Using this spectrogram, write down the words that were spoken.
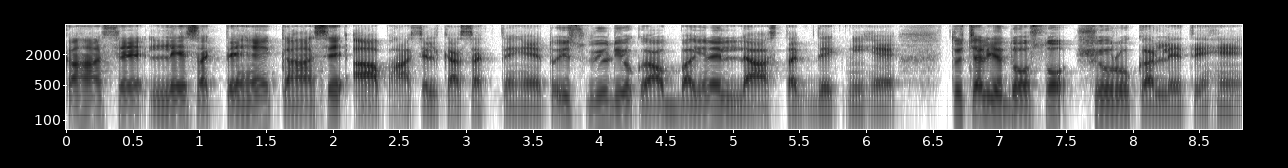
कहाँ से ले सकते हैं, कहाँ से आप हासिल कर सकते हैं। तो इस वीडियो को आप भाइयों ने लास्ट तक देखनी है। तो चलिए दोस्तों, शुरू कर लेते हैं।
